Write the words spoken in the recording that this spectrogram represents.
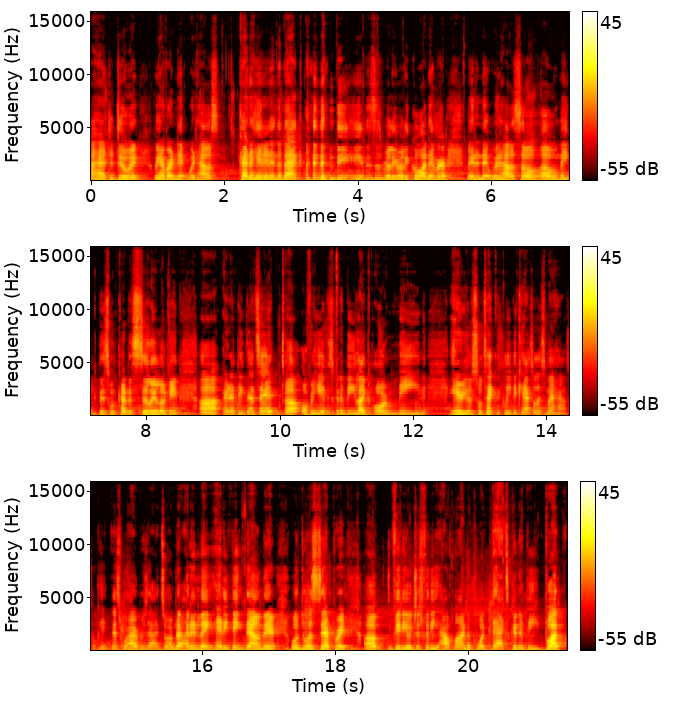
I had to do it. We have our nitwit house kind of hidden in the back. this is really, really cool. I never made a nitwit house, so uh, we'll make this one kind of silly looking. Uh, and I think that's it. Uh, over here, this is going to be like our main area. So technically, the castle, that's my house, okay? That's where I reside. So I'm not, I didn't lay anything down there. We'll do a separate um, video just for the outline of what that's going to be. But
